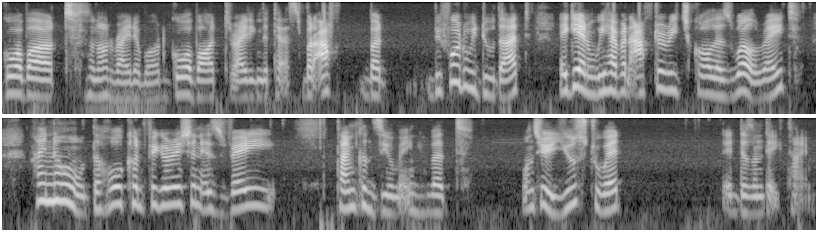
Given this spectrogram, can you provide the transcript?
go about not write about go about writing the test. But after but before we do that again we have an after each call as well right? I know the whole configuration is very time consuming but once you're used to it it doesn't take time.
